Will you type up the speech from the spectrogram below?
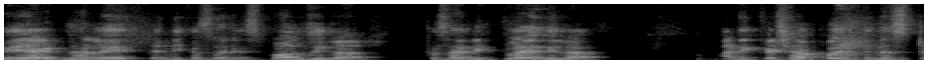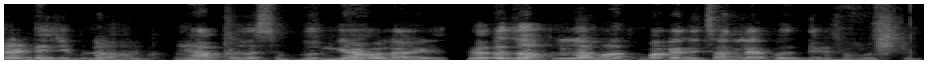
रिॲक्ट झाले त्यांनी कसा रिस्पॉन्स दिला कसा रिप्लाय दिला. आणि कशा पद्धतीने स्ट्रॅटेजी बनवली हे आपल्याला समजून घ्यावं लागेल. तरच आपल्याला महात्मा गांधी चांगल्या पद्धतीने समजतील.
